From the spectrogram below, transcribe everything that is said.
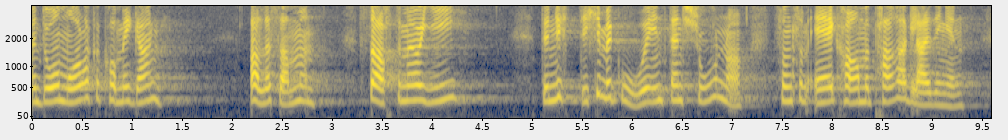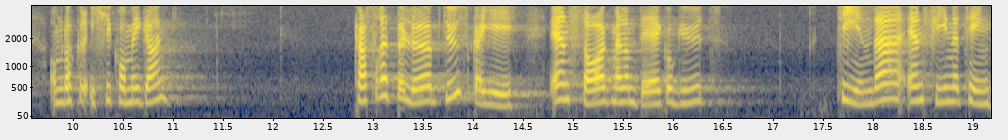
Men da må dere komme i gang, alle sammen. Starte med å gi, det nytter ikke med gode intensjoner, sånn som jeg har med paraglidingen, om dere ikke kommer i gang. Hvilket beløp du skal gi, er en sak mellom deg og Gud. Tiende er en fin ting,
